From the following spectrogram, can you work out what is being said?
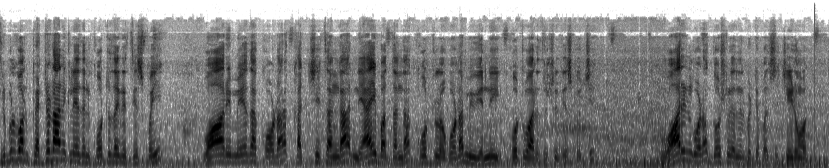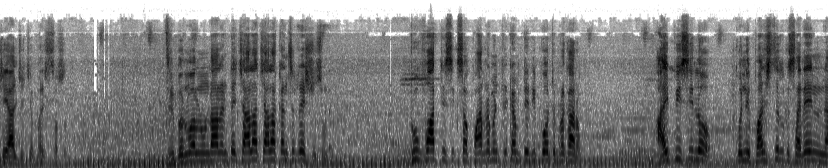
త్రిబుల్ వన్ పెట్టడానికి లేదని కోర్టు దగ్గర తీసిపోయి వారి మీద కూడా ఖచ్చితంగా న్యాయబద్ధంగా కోర్టులో కూడా మేము ఎన్ని కోర్టు వారి దృష్టికి తీసుకొచ్చి వారిని కూడా దోషులుగా నిలబెట్టే పరిస్థితి చేయడం చేయాల్సి వచ్చే పరిస్థితి వస్తుంది. త్రిబుల్ వన్ ఉండాలంటే చాలా చాలా కన్సిడరేషన్స్ ఉన్నాయి. Two forty six of parliamentary committee report ప్రకారం ఐపీసీలో కొన్ని పరిస్థితులకు సరైన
